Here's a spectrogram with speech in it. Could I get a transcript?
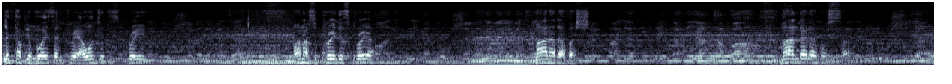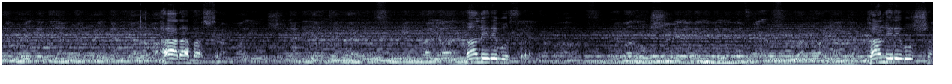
Lift up your voice and pray. I want you to pray. I want us to pray this prayer. Kanderebosha.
